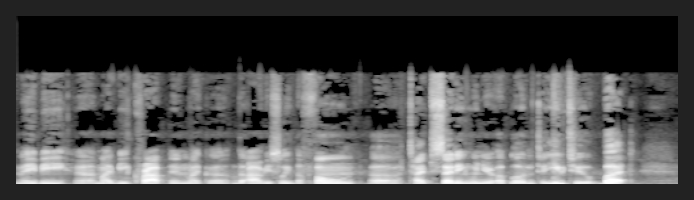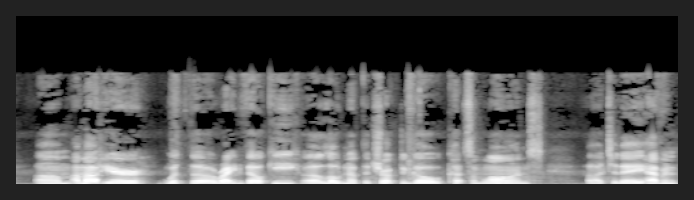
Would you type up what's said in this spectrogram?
maybe. Uh, might be cropped in like a, the, obviously the phone uh, type setting when you're uploading to YouTube. But um, I'm out here with the Wright Velke uh, loading up the truck to go cut some lawns uh, today. Haven't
